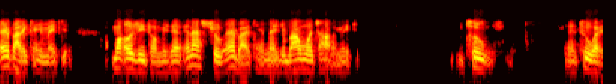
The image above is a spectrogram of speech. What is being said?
Everybody can't make it. My OG told me that, and that's true. Everybody can't make it, but I want y'all to make it. Two, and two way.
